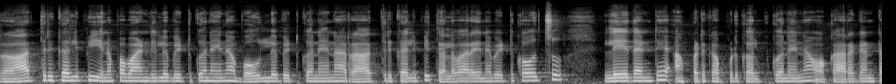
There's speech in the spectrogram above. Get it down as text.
రాత్రి కలిపి ఇనప బాండీలో పెట్టుకొనైనా బౌల్లో పెట్టుకొనైనా రాత్రి కలిపి తెల్లవారైనా పెట్టుకోవచ్చు. లేదంటే అప్పటికప్పుడు కలుపుకొనైనా ఒక అరగంట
